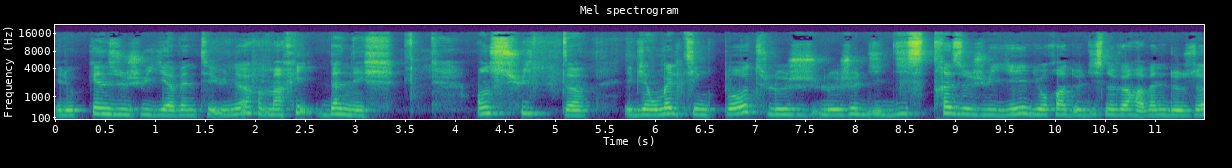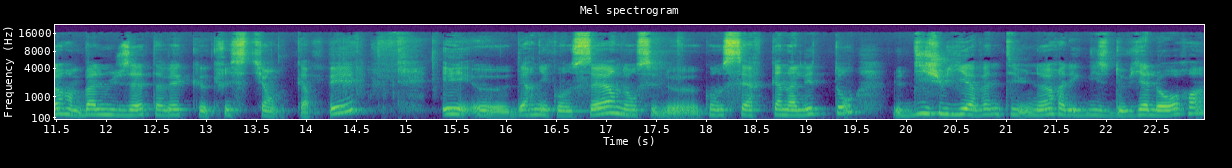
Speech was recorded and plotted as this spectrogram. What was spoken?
et le 15 juillet à 21h Marie Danet. Ensuite, eh bien, au Melting Pot, le, jeudi 10, 13 juillet, il y aura de 19h à 22h un bal musette avec Christian Capet. Et euh, dernier concert, donc c'est le concert Canaletto, le 10 juillet à 21h à l'église de Vialor.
